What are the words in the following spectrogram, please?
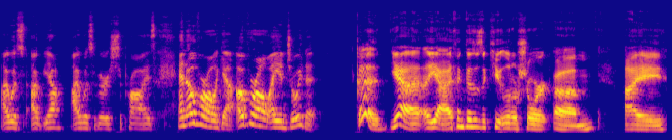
I was, I, yeah, I was very surprised. And overall, yeah, overall, I enjoyed it. Good. Yeah, uh, yeah, I think this is a cute little short. Um I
